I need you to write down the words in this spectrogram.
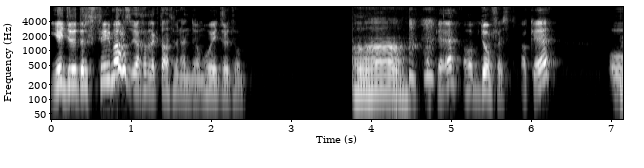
يجلد ال streamers وياخذ لقطات من عندهم هو يجلدهم. آه. أوكي؟ هو ب Doomfist أوكي؟ و...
